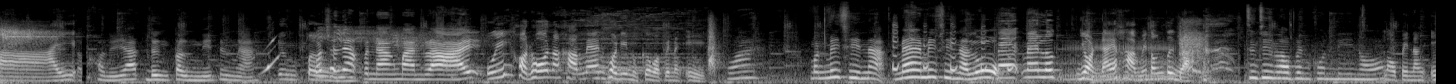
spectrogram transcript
ร้ายขออนุญาตดึงตึงนิดนึงนะดึงตึงเพราะฉันอยากเป็นนางมารร้ายอุ๊ย ขอโทษนะคะ แม่พอดีหนูเกิดมาเป็นนางเอก ว่ามันไม่ชินอะแม่ไม่ชินนะลูก แม่แม่เลิกหย่อนได้ค่ะ ไม่ต้องตึงละ จริงๆ เราเป็นคนดีเนาะ เราเป็นนางเอ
